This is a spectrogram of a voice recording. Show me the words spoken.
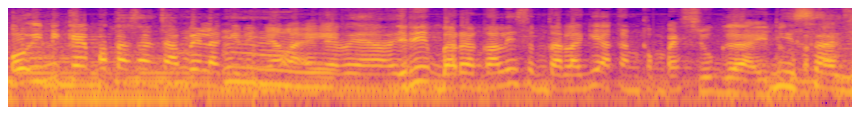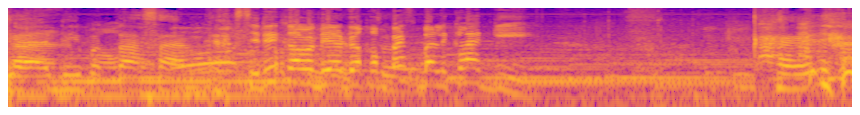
Oh ini kayak petasan cabai lagi Hmm, dinyalain. dinyalain. Jadi barangkali sebentar lagi akan kempes juga itu Bisa petasan. jadi petasan. Oh, jadi kalau dia udah kempes balik lagi. Kayaknya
